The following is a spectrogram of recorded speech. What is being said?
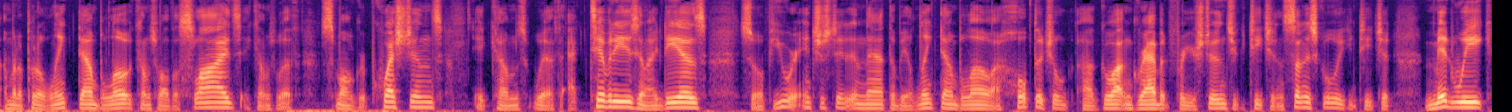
I'm going to put a link down below. It comes with all the slides, it comes with small group questions, it comes with activities and ideas. So if you are interested in that, there'll be a link down below. I hope that you'll uh, go out and grab it for your students. You can teach it in Sunday school, you can teach it midweek,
